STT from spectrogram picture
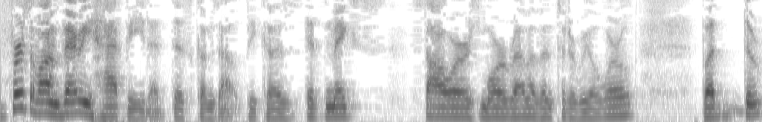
first of all, I'm very happy that this comes out because it makes Star Wars more relevant to the real world. But the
